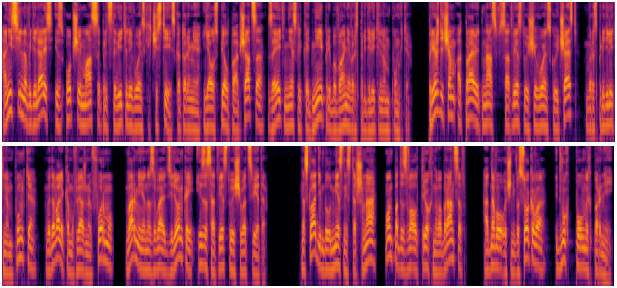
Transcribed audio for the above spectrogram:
Они сильно выделялись из общей массы представителей воинских частей, с которыми я успел пообщаться за эти несколько дней пребывания в распределительном пункте. Прежде чем отправить нас в соответствующую воинскую часть, в распределительном пункте выдавали камуфляжную форму, в армии ее называют зеленкой из-за соответствующего цвета. На складе был местный старшина, он подозвал трех новобранцев, одного очень высокого и двух полных парней,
